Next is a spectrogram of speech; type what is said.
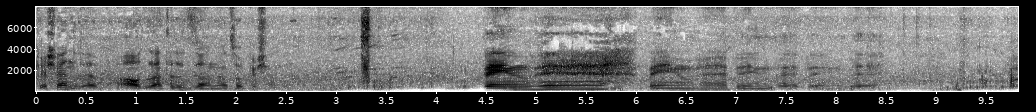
Qəşəngdir də. Audi-lərin təzə dizaynları çox qəşəngdir. BMW, BMW, BMW, BMW. Bu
